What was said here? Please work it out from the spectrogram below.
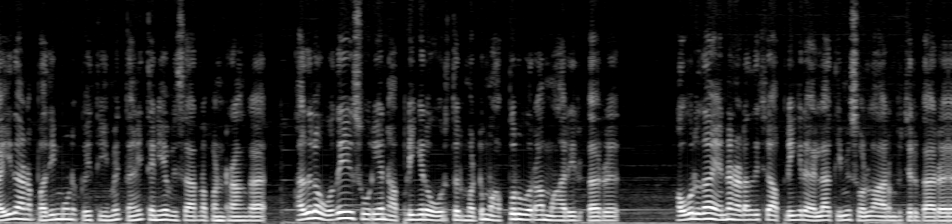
கைதான பதிமூணு பேர்த்தையுமே தனித்தனியாக விசாரணை பண்ணுறாங்க அதில் உதயசூரியன் அப்படிங்கிற ஒருத்தர் மட்டும் அப்ரூவராக மாறியிருக்காரு. அவரு தான் என்ன நடந்துச்சு அப்படிங்கிற எல்லாத்தையுமே சொல்ல ஆரம்பிச்சிருக்காரு.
